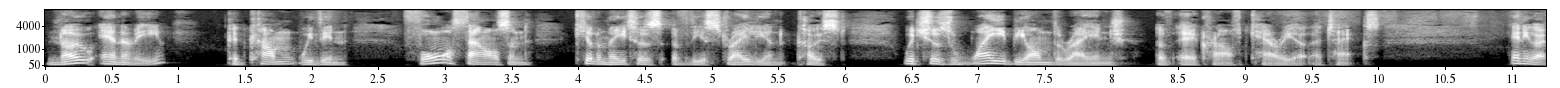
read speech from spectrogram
no enemy could come within 4,000 kilometres of the Australian coast, which is way beyond the range of aircraft carrier attacks. Anyway,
